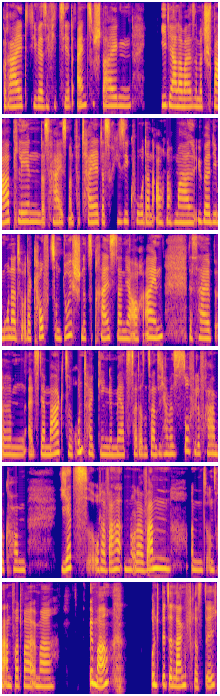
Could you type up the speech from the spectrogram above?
breit diversifiziert einzusteigen, idealerweise mit Sparplänen. Das heißt, man verteilt das Risiko dann auch nochmal über die Monate oder kauft zum Durchschnittspreis dann ja auch ein. Deshalb, ähm, als der Markt so runterging im März 2020, haben wir so viele Fragen bekommen jetzt oder warten oder wann? Und unsere Antwort war immer, immer und bitte langfristig.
